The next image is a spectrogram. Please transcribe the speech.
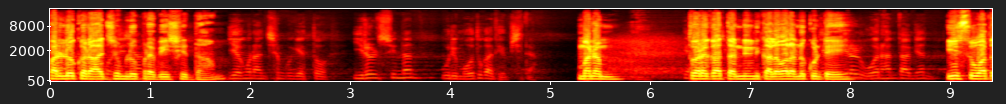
పరలోక రాజ్యంలో ప్రవేశిద్దాం. మనం త్వరగా తండ్రిని కలవాలనుకుంటే ఈ సువాత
